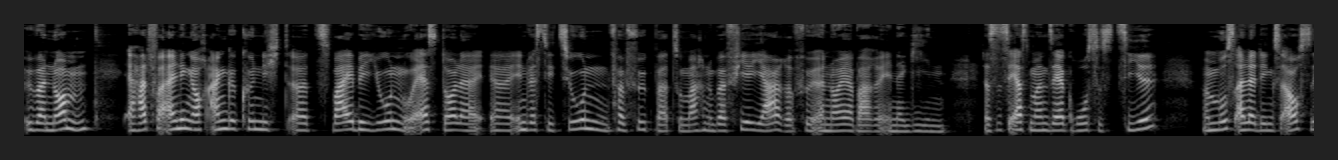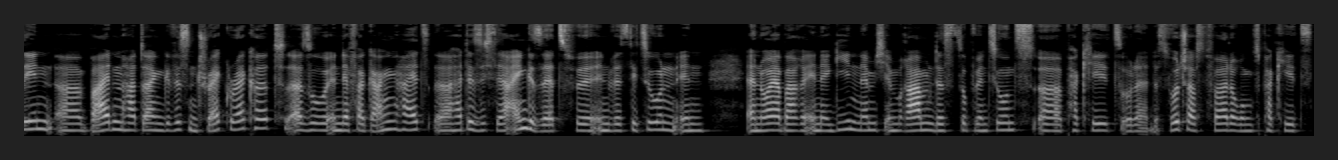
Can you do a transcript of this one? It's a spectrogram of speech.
übernommen. Er hat vor allen Dingen auch angekündigt, äh, zwei Billionen US-Dollar äh, Investitionen verfügbar zu machen über vier Jahre für erneuerbare Energien. Das ist erstmal ein sehr großes Ziel. Man muss allerdings auch sehen, äh, Biden hat einen gewissen Track Record. Also in der Vergangenheit hat er sich sehr eingesetzt für Investitionen in erneuerbare Energien, nämlich im Rahmen des Subventionspakets oder des Wirtschaftsförderungspakets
